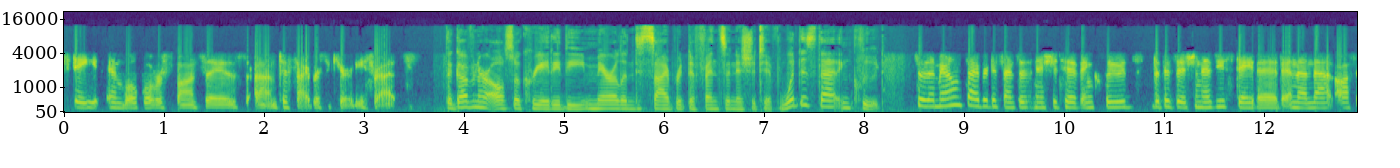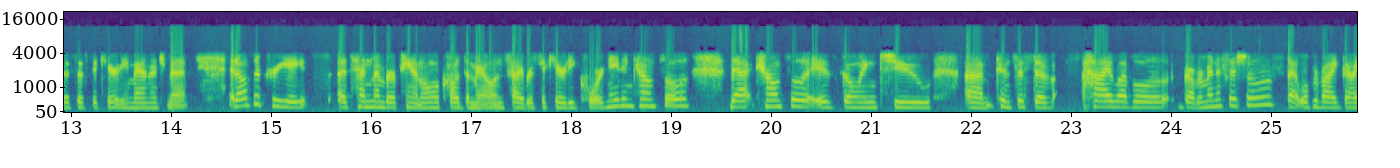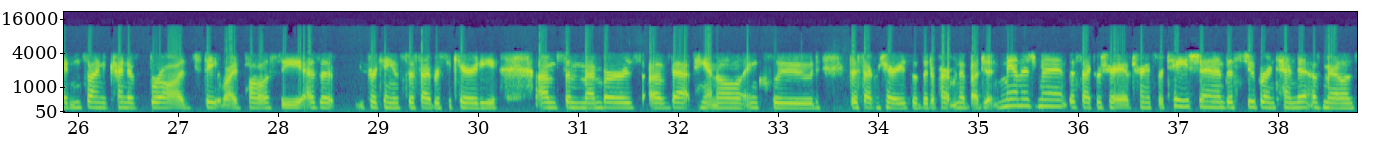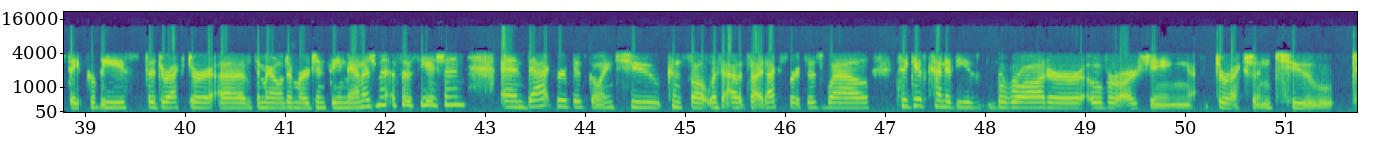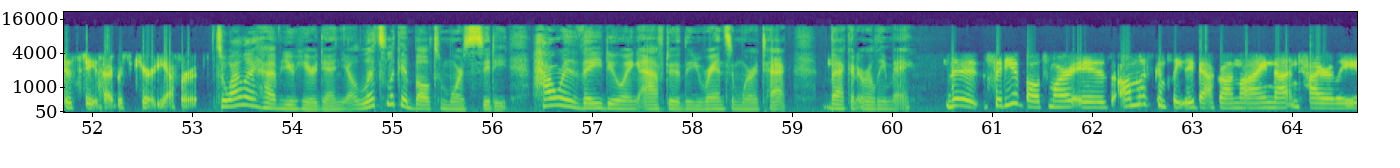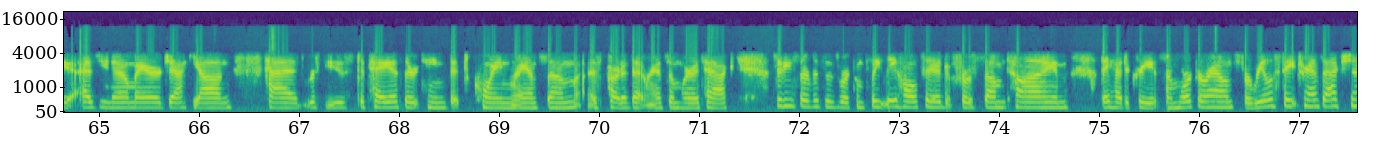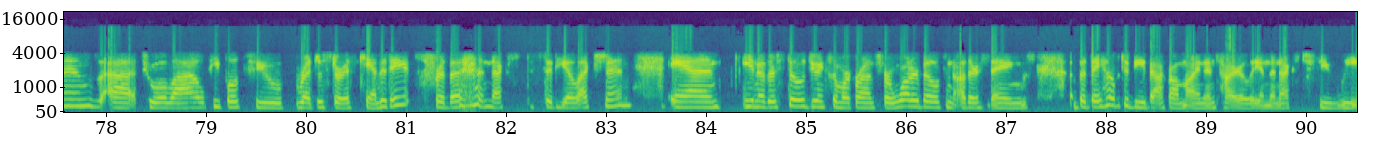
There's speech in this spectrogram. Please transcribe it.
state and local responses um, to cybersecurity threats. The governor also created the Maryland Cyber Defense Initiative. What does that include? So, the Maryland Cyber Defense Initiative includes the position, as you stated, and then that Office of Security Management. It also creates a 10 member panel called the Maryland Cybersecurity Coordinating Council. That council is going to um, consist of high level government officials that will provide guidance on kind of broad statewide policy as it pertains to cybersecurity. Um, some members of that panel include the secretaries of the Department of Budget and Management, the Secretary of Transportation, the Superintendent of Maryland State Police, the Director of the Maryland Emergency Management Association. And that group is going to consult with outside experts as well to give kind of these broader, overarching direction to to state cybersecurity efforts. So while I have you here, Danielle, let's look at Baltimore City. How are they doing after the ransomware attack back in early May? The city of Baltimore is almost completely back online, not entirely. As you know, Mayor Jack Young had refused to pay a 13 Bitcoin ransom as part of that ransomware attack. City services were completely halted for some time. They had to create some workarounds for real estate transactions uh, to allow people to register as candidates for the next city election. And you know, they're still doing some workarounds for water bills and other things, but they hope to be back online entirely in the next few weeks.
